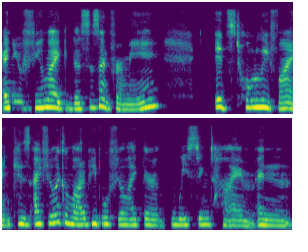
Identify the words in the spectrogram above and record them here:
and you mm-hmm. feel like this isn't for me it's totally fine. Because I feel like a lot of people feel like they're wasting time and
